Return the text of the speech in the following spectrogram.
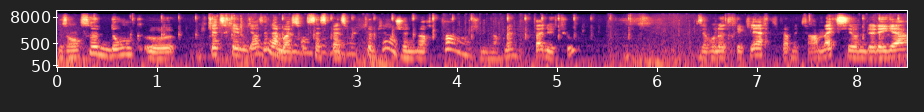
Nous en sommes donc au quatrième gardien de la boisson. Ça se passe plutôt bien. Je ne meurs pas. Hein. Je ne meurs même pas du tout. Nous avons notre éclair qui permet de faire un maximum de dégâts,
